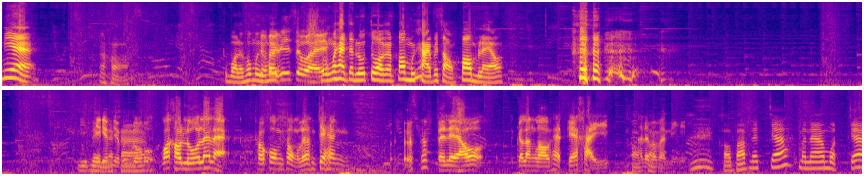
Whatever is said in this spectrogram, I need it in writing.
เนี่ย Your team อ๋อ destroyed a tower. ก็บอกเลยพวกมึงสวไม่ยพี่สวยมึงไม่ทันจะรู้ตัวกันป้อมมึงหายไปสองป้อมแล้ว Been defeated. รีบเล่นเกมนะอย่าคเพิ่งรับรู้ว่าเขารู้แล้วแหละ เขาคงส่งเรื่องแจ้ง ไปแล้วกำลังรอแพทแก้ไขขออะไรประมาณนี้ ขอบัฟนะจ๊ะมานาวหมดจ้า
